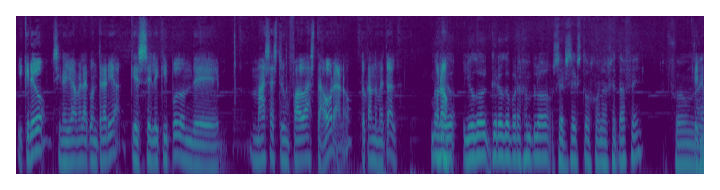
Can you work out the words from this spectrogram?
y creo, si no llévame la contraria, que es el equipo donde más has triunfado hasta ahora, ¿no? Tocando metal. Bueno, yo, creo que, por ejemplo, ser sexto con el Getafe fue un año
